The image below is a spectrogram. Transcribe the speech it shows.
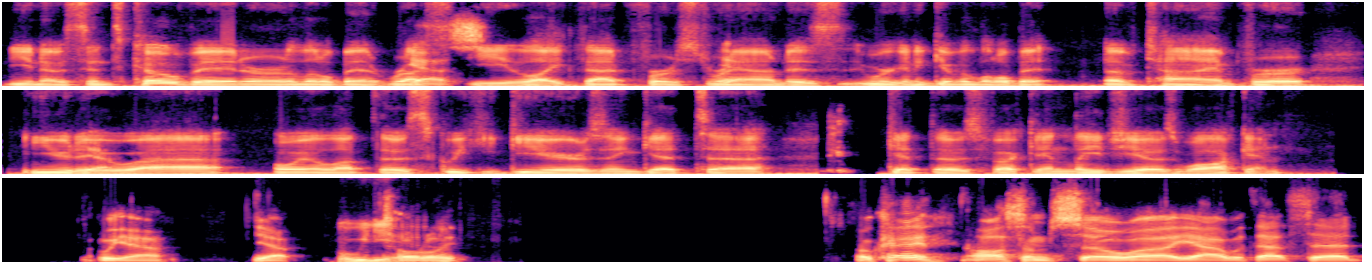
you know, since COVID or a little bit rusty, like that first Yeah. round is we're gonna give a little bit of time for you to uh, oil up those squeaky gears and get uh, get those fucking legios walking. oh, yeah, Oh, yeah. totally. Okay, awesome. So uh, yeah, with that said,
